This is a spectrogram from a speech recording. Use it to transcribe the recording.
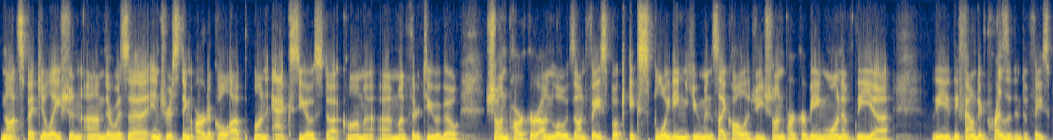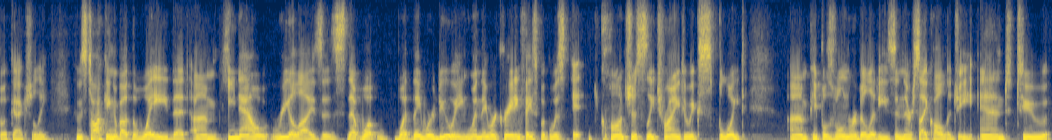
not speculation. Um, there was an interesting article up on axios.com a, a month or two ago. Sean parker unloads on facebook exploiting human psychology sean parker being one of the uh, the, the founding president of Facebook, actually, who's talking about the way that um, he now realizes that what what they were doing when they were creating Facebook was consciously trying to exploit um, people's vulnerabilities in their psychology and to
